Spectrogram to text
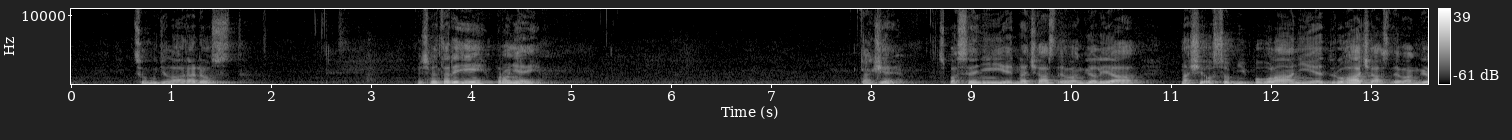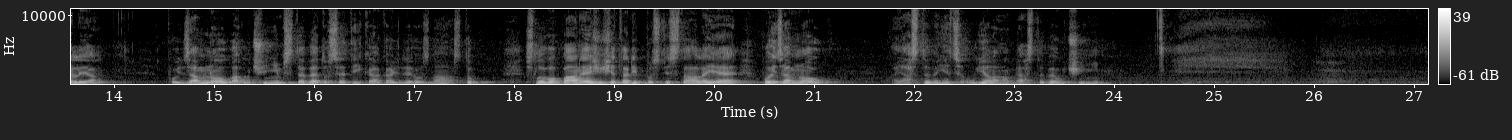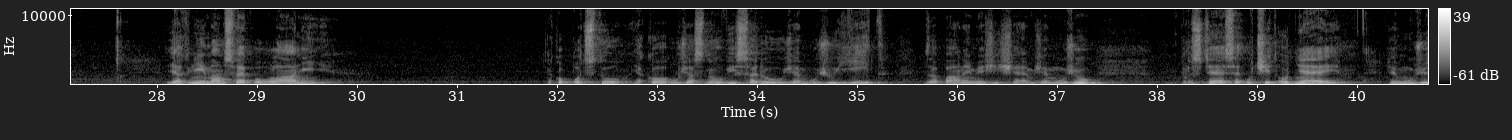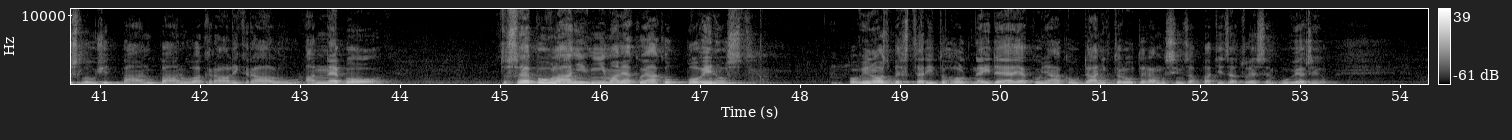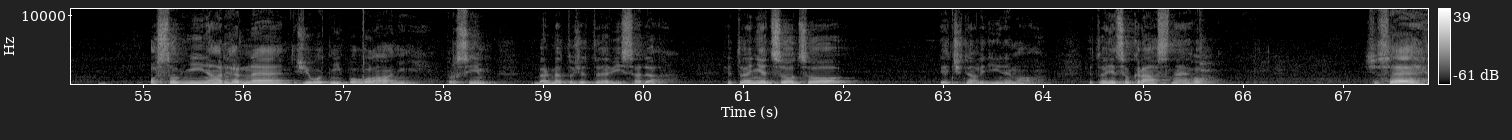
Co mu dělá radost? My jsme tady i pro něj. Takže spasení je jedna část Evangelia, naše osobní povolání je druhá část Evangelia. Pojď za mnou a učiním z tebe, to se týká každého z nás. To slovo Pána Ježíše tady prostě stále je, pojď za mnou a já z tebe něco udělám, já z tebe učiním. Jak vnímám své povolání? Jako poctu, jako úžasnou výsadu, že můžu jít za Pánem Ježíšem, že můžu prostě se učit od něj, že můžu sloužit pánu pánu a králi králů, a nebo to své povolání vnímám jako nějakou povinnost. Povinnost, bez který toho nejde, jako nějakou daň, kterou teda musím zaplatit za to, že jsem uvěřil. Osobní, nádherné životní povolání. Prosím, berme to, že to je výsada. Že to je něco, co většina lidí nemá. Že to je něco krásného. Že se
